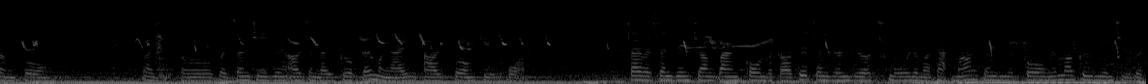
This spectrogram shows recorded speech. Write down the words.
ដល់ពង បើបើសិនជាយើងឲ្យចំណីគ្រប់ទៅមួយថ្ងៃឲ្យពងពីរគ្រាប់តែបើសិនយើងចង់បានកូនបន្តទៀតចឹងយើងយកឈ្មោះយកមកដាក់មកចឹងវាពងវាមកគឺមានជីវិត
